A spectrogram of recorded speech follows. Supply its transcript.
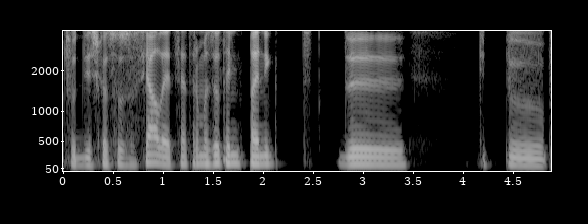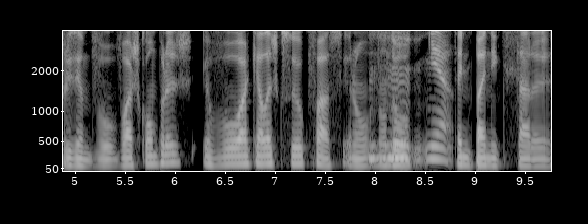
Tu dizes que eu sou social, etc. Mas eu tenho pânico de. de- tipo, por exemplo, vou, vou às compras, eu vou àquelas que sou eu que faço. Eu não, não dou. Uhum, yeah. Tenho pânico de estar a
